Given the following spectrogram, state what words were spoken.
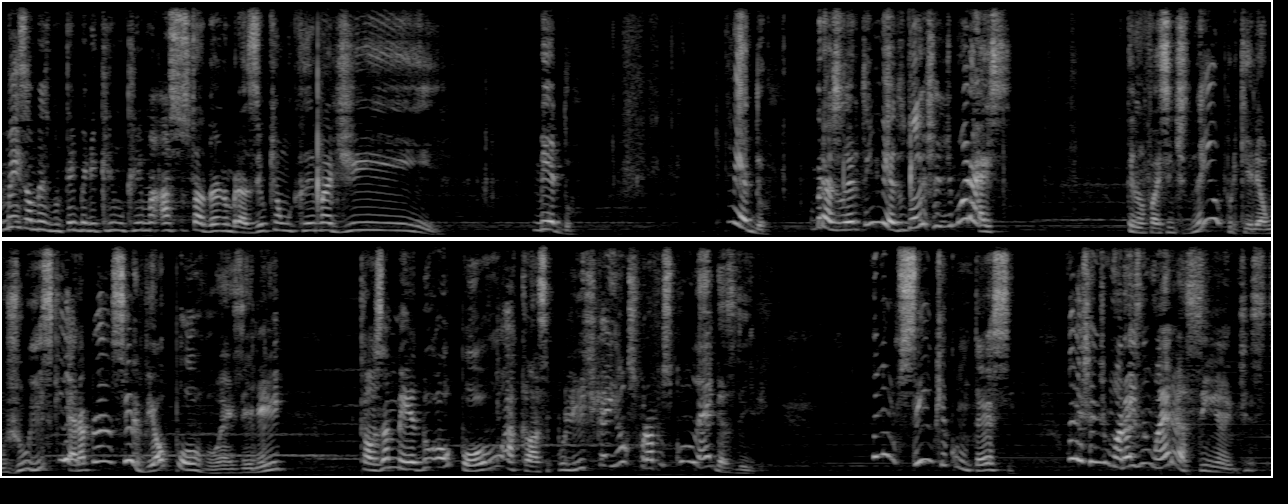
Mas ao mesmo tempo ele cria um clima assustador no Brasil, que é um clima de medo. Medo. O brasileiro tem medo do Alexandre de Moraes. Que não faz sentido nenhum, porque ele é um juiz que era para servir ao povo, mas ele causa medo ao povo, à classe política e aos próprios colegas dele. Eu não sei o que acontece. O Alexandre de Moraes não era assim antes.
